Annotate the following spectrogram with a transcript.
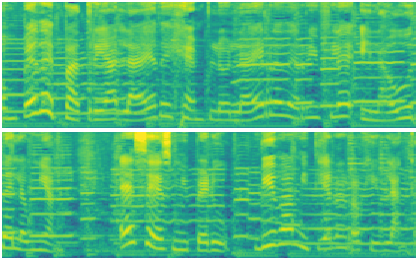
Con P de patria, la E de ejemplo, la R de rifle y la U de la unión. Ese es mi Perú. Viva mi tierra rojiblanca.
